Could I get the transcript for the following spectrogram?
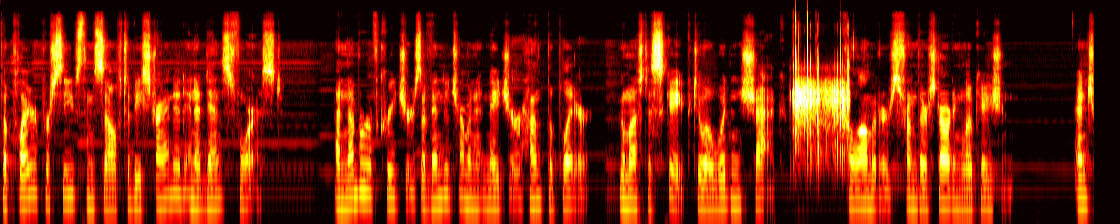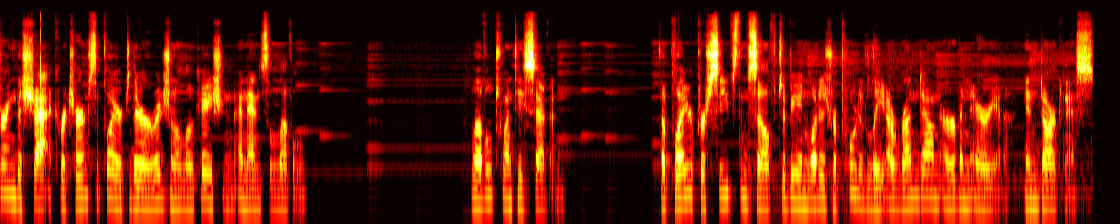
The player perceives themselves to be stranded in a dense forest. A number of creatures of indeterminate nature hunt the player, who must escape to a wooden shack, kilometers from their starting location. Entering the shack returns the player to their original location and ends the level. Level 27 The player perceives themselves to be in what is reportedly a rundown urban area, in darkness.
